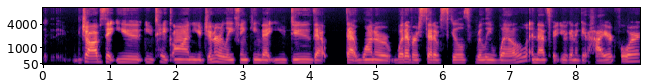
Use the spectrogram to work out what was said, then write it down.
uh, jobs that you you take on, you're generally thinking that you do that that one or whatever set of skills really well and that's what you're going to get hired for.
